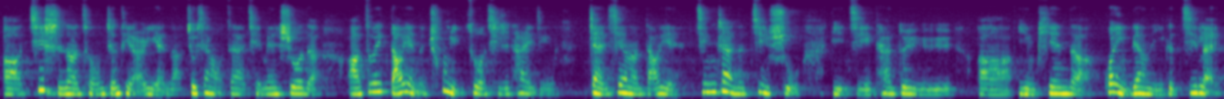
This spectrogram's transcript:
呃，其实呢，从整体而言呢，就像我在前面说的啊，作为导演的处女作，其实他已经。展现了导演精湛的技术，以及他对于呃影片的观影量的一个积累。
